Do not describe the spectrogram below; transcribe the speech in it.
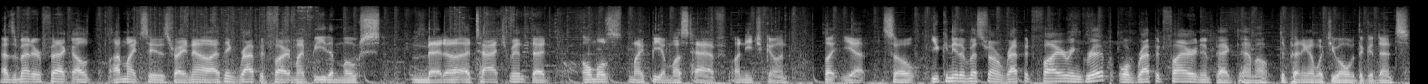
As a matter of fact, I'll, I might say this right now, I think rapid fire might be the most meta attachment that almost might be a must-have on each gun. But yeah, so you can either mess around rapid fire and grip or rapid fire and impact ammo, depending on what you want with the Cadence.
